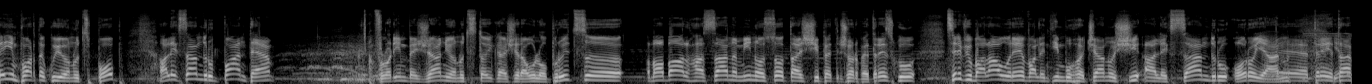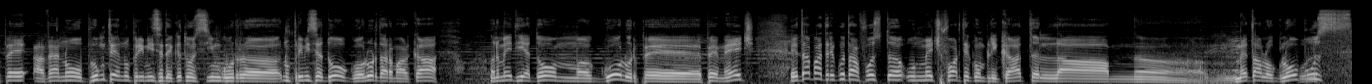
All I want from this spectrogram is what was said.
4-3-3 în poartă cu Ionuț Pop, Alexandru Pantea, Florin Bejan, Ionut Stoica și Raul Opruț, Babal Hasan, Mino Sota și Petrișor Petrescu, Silviu Balaure, Valentin Buhăceanu și Alexandru Oroian. E, trei etape, avea 9 puncte, nu primise decât un singur, uh, nu primise două goluri, dar marca în medie două goluri pe, pe meci. Etapa trecută a fost uh, un meci foarte complicat la uh, Metaloglobus.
